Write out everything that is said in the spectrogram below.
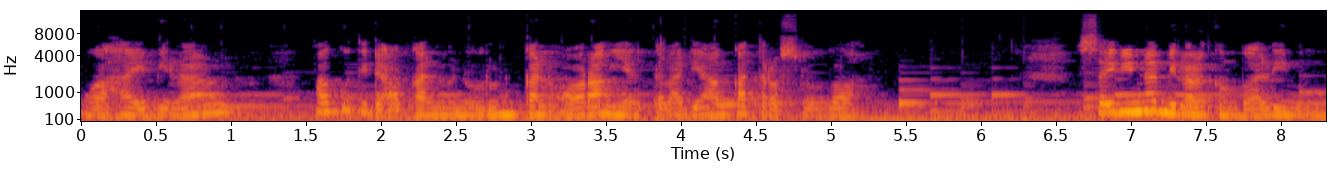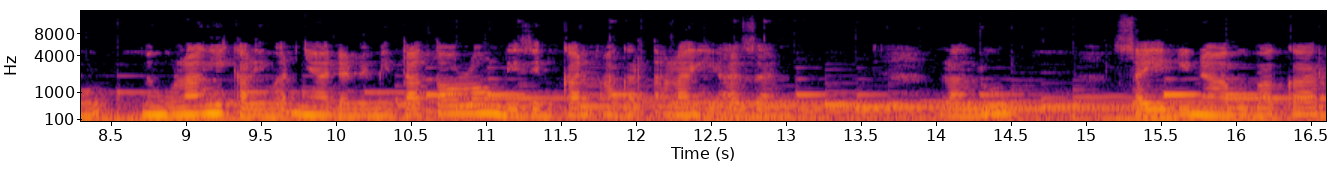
Wahai Bilal, aku tidak akan menurunkan orang yang telah diangkat Rasulullah. Sayyidina Bilal kembali mengulangi kalimatnya dan meminta tolong diizinkan agar tak lagi azan. Lalu Sayyidina Abu Bakar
